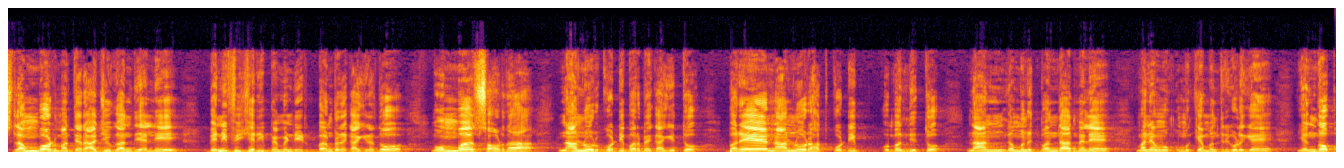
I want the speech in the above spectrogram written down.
ಸ್ಲಮ್ ಬೋರ್ಡ್ ಮತ್ತು ರಾಜೀವ್ ಗಾಂಧಿಯಲ್ಲಿ ಬೆನಿಫಿಷರಿ ಪೇಮೆಂಟ್ ಬರಬೇಕಾಗಿರೋದು ಒಂಬತ್ತು ಸಾವಿರದ ನಾನ್ನೂರು ಕೋಟಿ ಬರಬೇಕಾಗಿತ್ತು. ಬರೇ ನಾನ್ನೂರು ಹತ್ತು ಕೋಟಿ ಬಂದಿತ್ತು. ನಾನು ಗಮನಕ್ಕೆ ಬಂದಾದಮೇಲೆ ಮನೆ ಮುಖ್ ಮುಖ್ಯಮಂತ್ರಿಗಳಿಗೆ ಹೆಂಗೋಪ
